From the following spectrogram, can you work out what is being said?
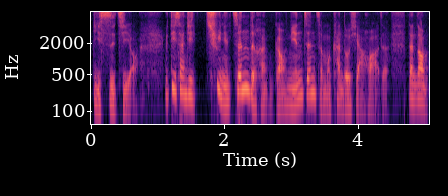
第四季哦，因为第三季去年真的很高，年增怎么看都下滑的，但到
